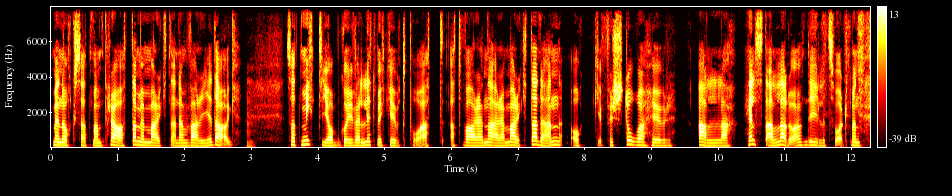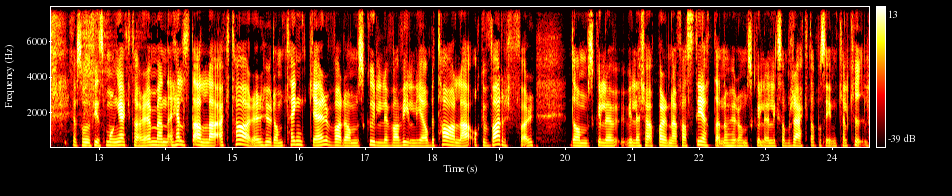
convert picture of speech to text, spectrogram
men också att man pratar med marknaden varje dag. Mm. Så att mitt jobb går ju väldigt mycket ut på att, att vara nära marknaden och förstå hur alla, helst alla då, det är lite svårt men eftersom det finns många aktörer, men helst alla aktörer hur de tänker, vad de skulle vara villiga att betala och varför de skulle vilja köpa den här fastigheten och hur de skulle liksom räkna på sin kalkyl.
